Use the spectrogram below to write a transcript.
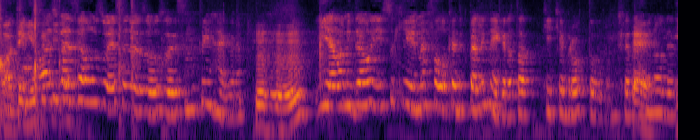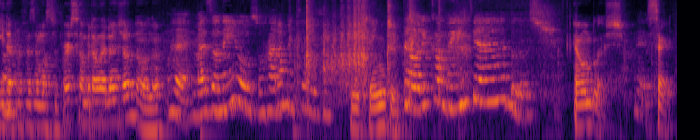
Ó, tem isso Às aqui. vezes eu uso esse, às vezes eu uso esse, não tem regra. Uhum. E ela me deu isso que Emer falou que é de pele negra, tá? Que quebrou todo. Que é da É, Rinode e dá pra fazer uma super sombra laranjadona. É, mas eu nem uso, raramente eu uso. Entendi. Teoricamente é blush. É um blush. É. Certo.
